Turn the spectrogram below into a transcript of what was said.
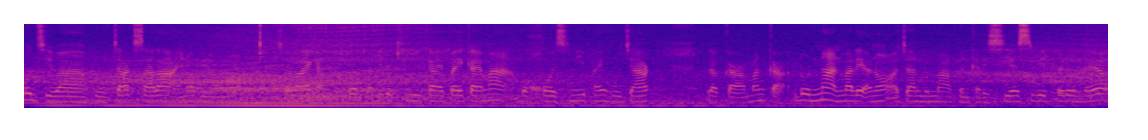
คนสิว่าหูจักสาลายเนาะพี่น้องเนาะสาลายกันคนกันมิตรขี่ไกลไปไกลมาบ่คอยสิมีไผหูจัก แล้วก็มันก็โดนนานมาแล้วเนาะอาจารย์บุญมาเพิ่นก็ได้เสียชีวิตไปโดนแล้ว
